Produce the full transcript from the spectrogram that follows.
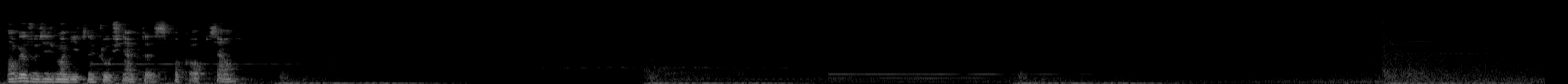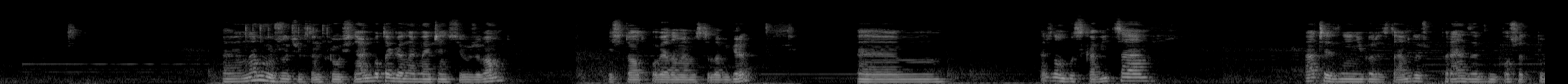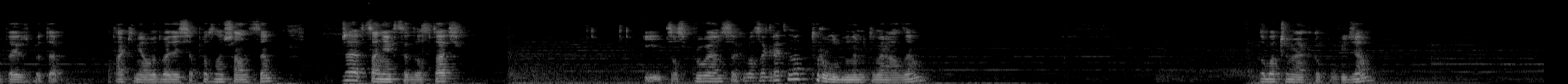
Mogę rzucić magiczny kruśniak, to jest spoko opcja. No bym rzucił ten kruśniak, bo tego jednak najczęściej używam. Jeśli to odpowiada mojemu stylowi gry. Ym... Każdą błyskawicę. Raczej z niej nie korzystałem, to już prędzej bym poszedł tutaj, żeby te ataki miały 20% szansy. Drzewca nie chcę dostać. I co, spróbuję sobie chyba zagrać na trudnym tym razem. Zobaczymy jak to pójdzie.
